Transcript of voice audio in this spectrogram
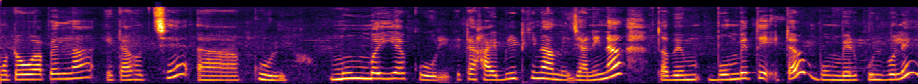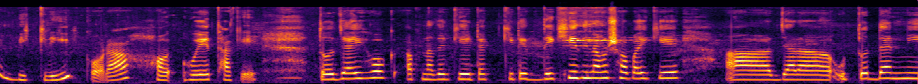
মোটেও আপেল না, এটা হচ্ছে কুল, মুম্বাইয়া কুল। এটা হাইব্রিড কিনা আমি জানি না, তবে বোম্বেতে এটা বোম্বের কুল বলে বিক্রি করা হয়ে থাকে। তো যাই হোক, আপনাদেরকে এটা কেটে দেখিয়ে দিলাম সবাইকে। আর যারা উত্তর দেননি,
